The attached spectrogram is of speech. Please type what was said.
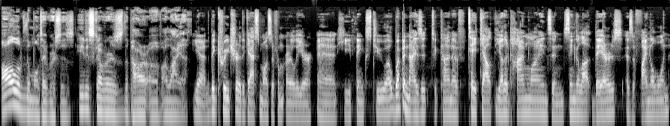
all of the multiverses, he discovers the power of Alioth. Yeah, the big creature, the gas monster from earlier, and he thinks to uh, weaponize it to kind of take out the other timelines and single out theirs as a final one.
